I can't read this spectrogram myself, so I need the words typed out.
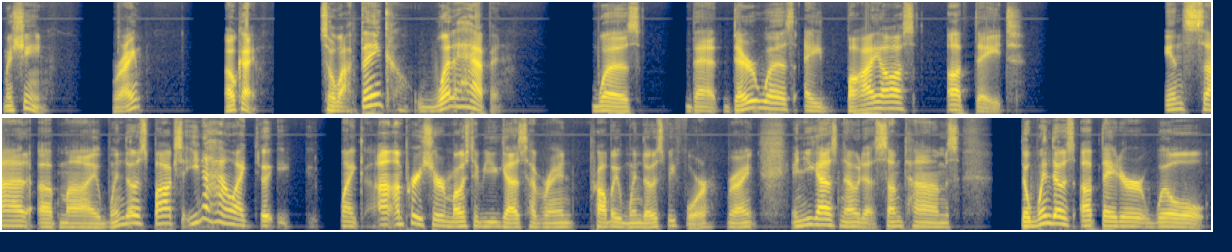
machine, right? Okay. So I think what happened was that there was a BIOS update inside of my Windows box. You know how uh, like I'm pretty sure most of you guys have ran probably Windows before, right? And you guys know that sometimes the Windows updater will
